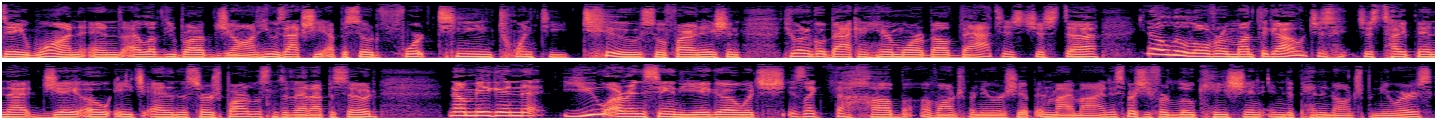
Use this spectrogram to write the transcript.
day one. And I love you brought up John. He was actually episode 1422. So Fire Nation, if you want to go back and hear more about that, it's just, uh, you know, a little over a month ago. Just, just type in uh, J-O-H-N in the search bar. Listen to that episode. Now, Meghan, you are in San Diego, which is like the hub of entrepreneurship in my mind, especially for location independent entrepreneurs.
